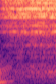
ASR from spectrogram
Shh.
